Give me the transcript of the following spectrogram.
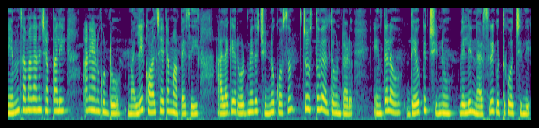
ఏం సమాధానం చెప్పాలి? అని అనుకుంటూ మళ్ళీ కాల్ చేయటం ఆపేసి అలాగే రోడ్ మీద చిన్ను కోసం చూస్తూ వెళ్తూ ఉంటాడు. ఇంతలో దేవ్కి చిన్ను వెళ్ళి నర్సరీ గుర్తుకు వచ్చింది.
